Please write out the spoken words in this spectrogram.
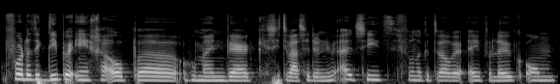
Voordat ik dieper inga op uh, hoe mijn werksituatie er nu uitziet, vond ik het wel weer even leuk om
